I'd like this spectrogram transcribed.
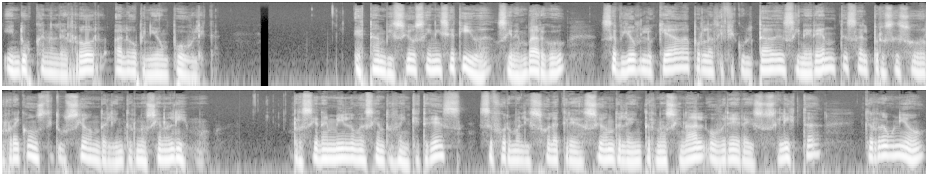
induzcan al error a la opinión pública. Esta ambiciosa iniciativa, sin embargo, se vio bloqueada por las dificultades inherentes al proceso de reconstitución del internacionalismo. Recién en 1923 se formalizó la creación de la Internacional Obrera y Socialista, que reunió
